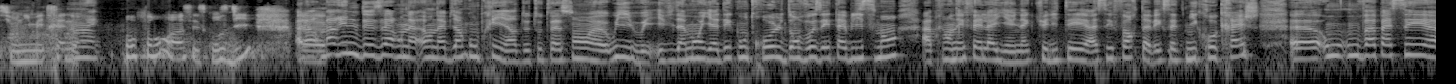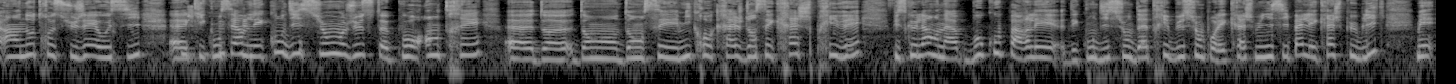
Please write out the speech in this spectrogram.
si on y mettrait nos enfants, hein, c'est ce qu'on se dit. Alors euh, Marine Dezer, on a, on a bien compris, hein, de toute façon, euh, oui, oui, évidemment, il y a des contrôles dans vos établissements. Après, en effet, là, il y a une actualité assez forte avec cette micro-crèche. Euh, on, va passer à un autre sujet aussi qui concerne les conditions juste pour entrer dans, dans ces micro-crèches, dans ces crèches privées, puisque là, on a beaucoup parlé des conditions d'attribution pour les crèches municipales, les crèches publiques, mais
